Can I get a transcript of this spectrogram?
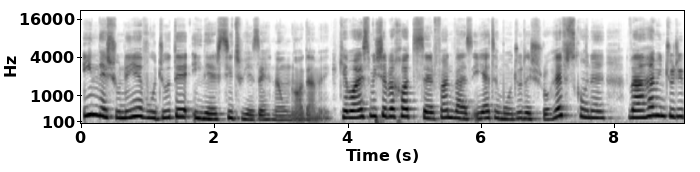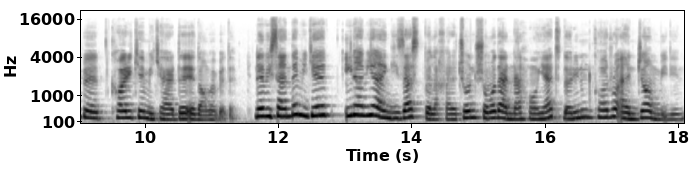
این نشونه وجود اینرسی توی ذهن اون آدمه که باعث میشه بخواد صرفا وضعیت موجودش رو حفظ کنه و همینجوری به کاری که می‌کرده ادامه بده. نویسنده میگه این هم یه انگیزه است بالاخره چون شما در نهایت دارین اون کار رو انجام میدین.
